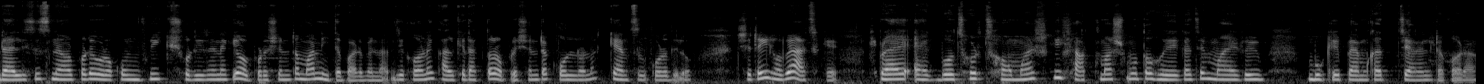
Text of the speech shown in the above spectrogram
ডায়ালিসিস নেওয়ার পরে ওরকম উইক শরীরে নাকি অপারেশনটা মা নিতে পারবে না। যে কারণে কালকে ডাক্তার অপারেশনটা করল না, ক্যান্সেল করে দিল। সেটাই হবে আজকে। প্রায় এক বছর, ছ মাস কি সাত মাস মতো হয়ে গেছে মায়ের ওই বুকে প্যামকার চ্যানেলটা করা।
